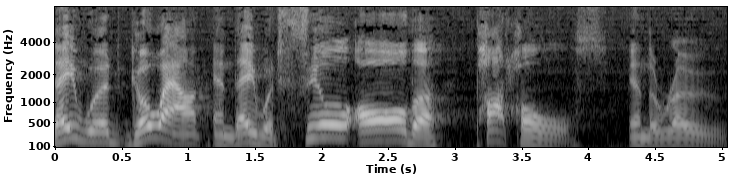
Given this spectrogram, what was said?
they would go out and they would fill all the potholes in the road.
